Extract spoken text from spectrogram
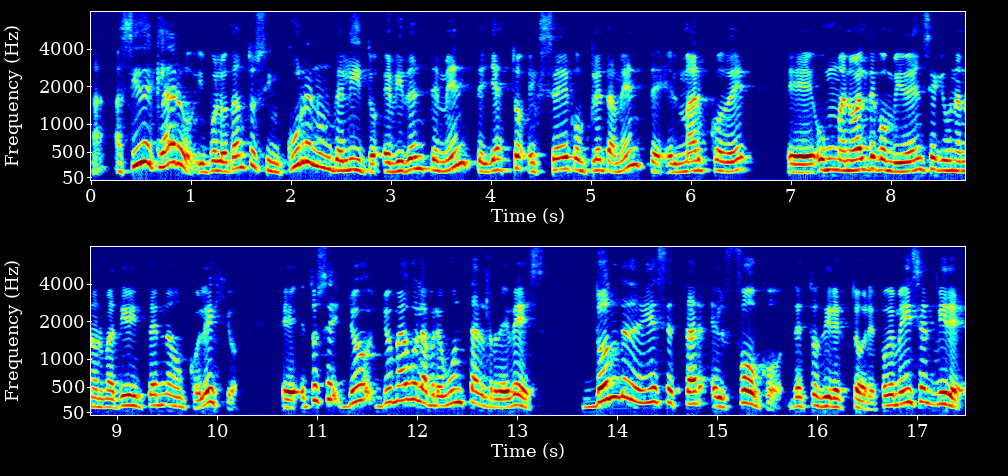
¿Ah? Así de claro. Y por lo tanto, si incurre en un delito, evidentemente ya esto excede completamente el marco de eh, un manual de convivencia que es una normativa interna de un colegio. Eh, entonces, yo, yo me hago la pregunta al revés. ¿Dónde debiese estar el foco de estos directores? Porque me dicen, mire,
